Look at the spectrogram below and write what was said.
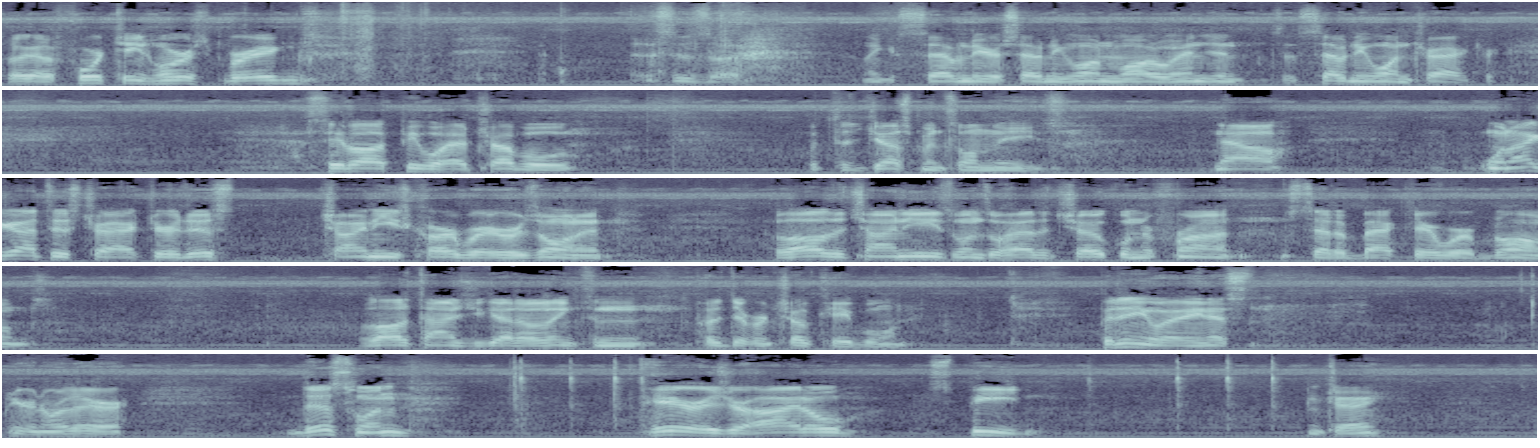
So I got a 14 horse Briggs. This is a, I think it's 70 or 71 model engine. It's a 71 tractor. I see a lot of people have trouble with the adjustments on these. Now, when I got this tractor, this Chinese carburetor is on it. A lot of the Chinese ones will have the choke on the front instead of back there where it belongs. A lot of times you got to lengthen, put a different choke cable on. But anyway, that's here nor there. This one here is your idle speed. Okay?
